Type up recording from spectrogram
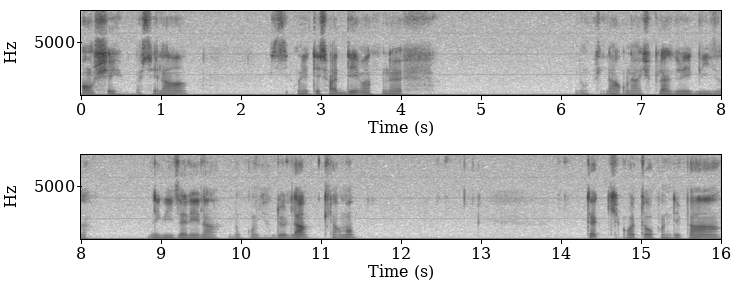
Anché, bah, c'est là. On était sur la D29. Donc là on arrive place de l'église. L'église elle est là, donc on vient de là, clairement. Tac, retour au point de départ.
